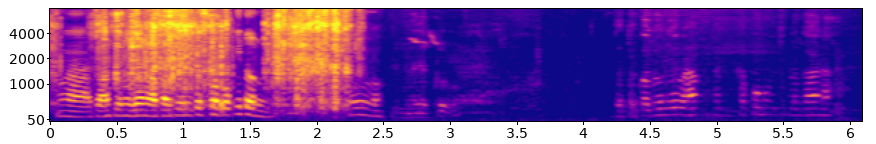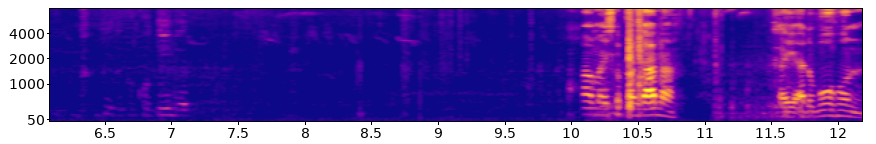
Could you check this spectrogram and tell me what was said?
Mga sa sino mga sa sintos ka bukiton. Ayun mo. Dito ka doon ba? Kapung ito lang gana. Dito ko tinir. Ah, mais ka planggana. Kay adobohon.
